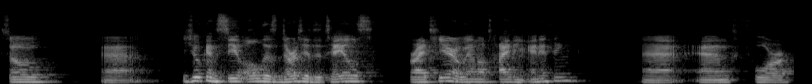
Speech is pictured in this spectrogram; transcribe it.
So uh, you can see all these dirty details right here, we are not hiding anything. Uh, and for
